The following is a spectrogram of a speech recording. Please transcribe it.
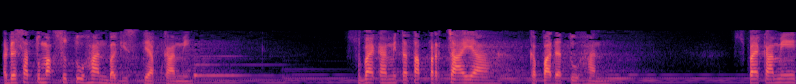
Ada satu maksud Tuhan bagi setiap kami, supaya kami tetap percaya kepada Tuhan, supaya kami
